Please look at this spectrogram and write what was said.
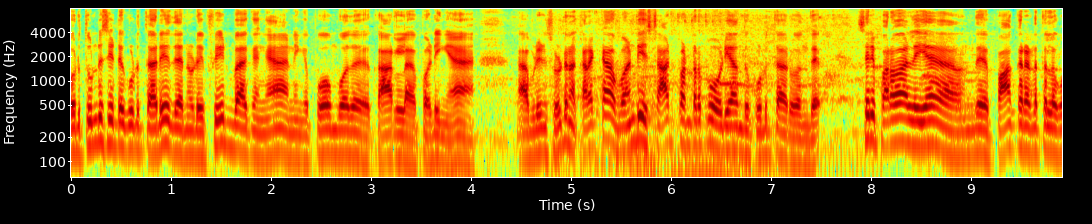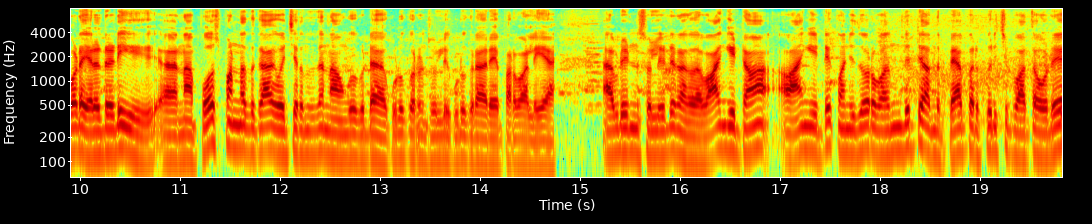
ஒரு துண்டு சீட்டை கொடுத்தாரு. இது என்னுடைய ஃபீட்பேக்குங்க நீங்கள் போகும்போது காரில் படிங்க. அப்படின்னு சொல்லிட்டு நான் கரெக்டாக வண்டி ஸ்டார்ட் பண்ணுறப்போ ஓடியாந்து கொடுத்தாரு வந்து. சரி பரவாயில்லையே. வந்து பார்க்குற இடத்துல கூட ஆல்ரெடி நான் போஸ்ட் பண்ணதுக்காக வச்சுருந்ததை நான் உங்ககிட்ட கொடுக்குறேன்னு சொல்லி கொடுக்குறாரே பரவாயில்லையே. அப்படின்னு சொல்லிட்டு நாங்கள் அதை வாங்கிட்டோம். வாங்கிட்டு கொஞ்சம் தூரம் வந்துட்டு அந்த பேப்பர் பிரித்து பார்த்த உடனே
